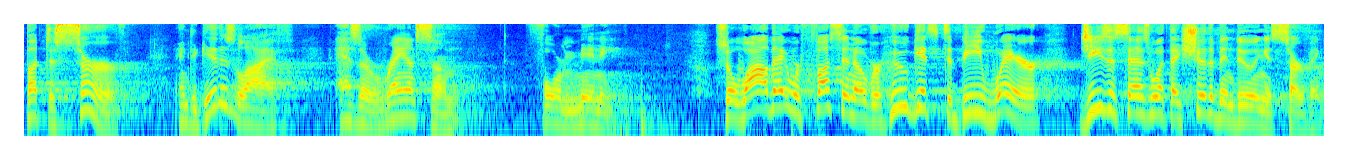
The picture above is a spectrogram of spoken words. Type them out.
but to serve and to give his life as a ransom for many. So while they were fussing over who gets to be where, Jesus says what they should have been doing is serving.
